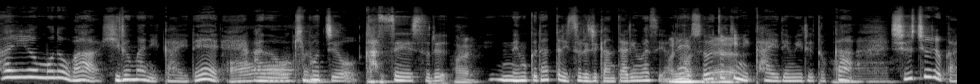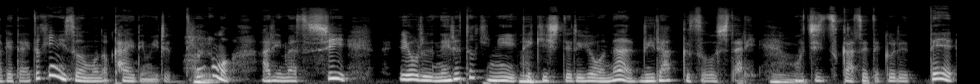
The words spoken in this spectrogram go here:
あいうものは昼間に嗅いで、あの、気持ちを活性する。はい。眠くなったりする時間ってありますよね。ねそういう時に嗅いでみるとか、あ集中力上げたい時にそういうものを嗅いでみるっていうのもありますし、夜寝る時に適しているようなリラックスをしたり、ーうん落ち着かせてくれて、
